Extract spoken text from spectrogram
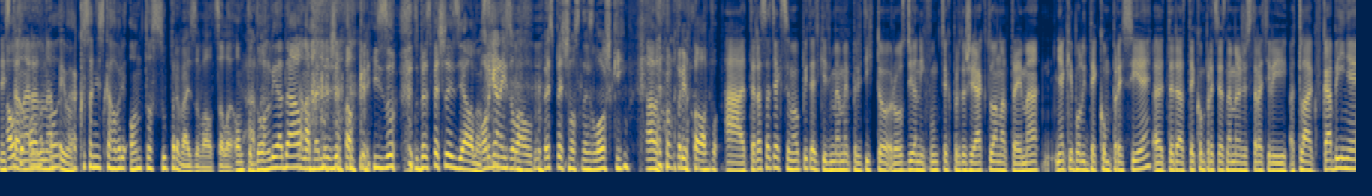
nestal na radu na pivo. Ako sa dneska hovorí, on to supervizoval celé. On to dohliadal a manažoval krízu z bezpečnej vzdialenosti. Organizoval bezpečnostné zložky. Áno. A teraz sa ťa chcem opýtať, keď máme pri týchto rozdielných funkciách, pretože je aktuálna téma, nejaké boli dekompresie, e, teda dekompresia znamená, že stratili tlak v kabíne,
